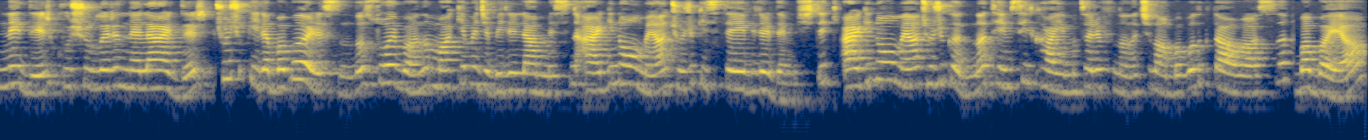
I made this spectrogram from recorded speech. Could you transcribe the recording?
nedir? Koşulları nelerdir? Çocuk ile baba arasında soy bağının mahkemece belirlenmesini ergin olmayan çocuk isteyebilir demiştik. Ergin olmayan çocuk adına temsil kayyımı tarafından açılan babalık davası babaya,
